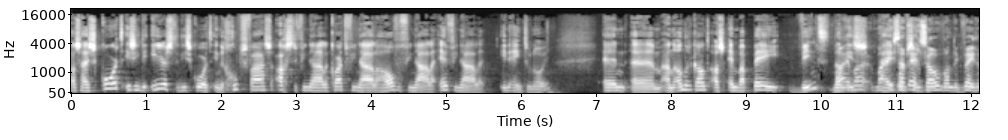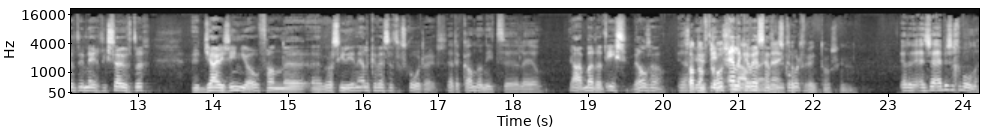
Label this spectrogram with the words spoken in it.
Als hij scoort, is hij de eerste die scoort in de groepsfase, achtste finale, kwartfinale, halve finale en finale in één toernooi. En ehm, aan de andere kant, als Mbappé wint, dan Maar, is maar, maar hij is dat zijn- echt zo? Want ik weet dat in 1970 uh, Jairzinho van eh, eh, Brazilië in elke wedstrijd gescoord heeft. Ja, dat kan dan niet, eh, Leo. Ja, maar dat is wel zo. Ja. Zat heeft in elke wedstrijd Nee, gescoord. Ja, en ze hebben ze gewonnen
